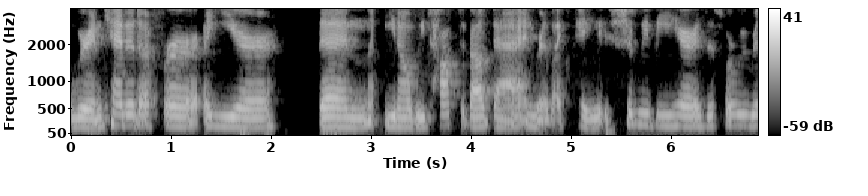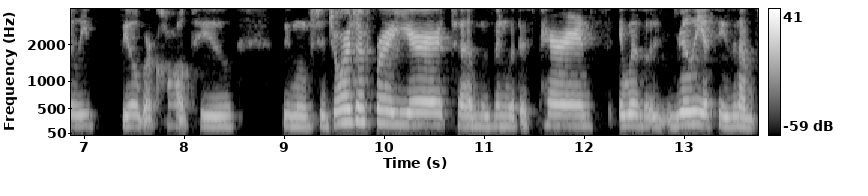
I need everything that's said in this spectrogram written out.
we are in Canada for a year. Then, you know, we talked about that and we are like, okay, should we be here? Is this where we really feel we're called to? We moved to Georgia for a year to move in with his parents. It was really a season of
